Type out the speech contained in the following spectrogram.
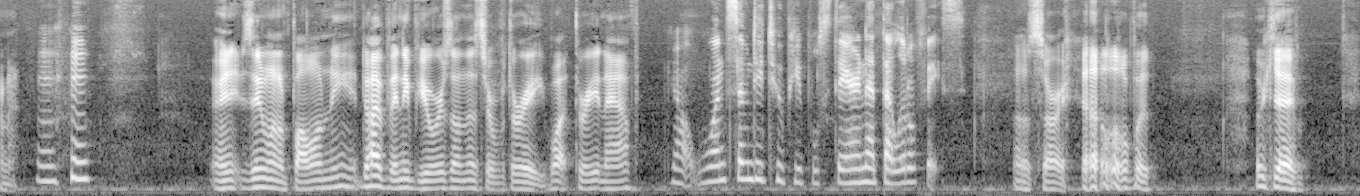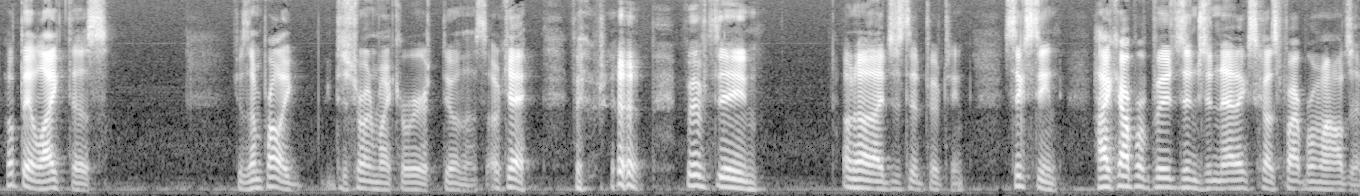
aren't I? Mm-hmm. Does anyone want to follow me? Do I have any viewers on this or three? What, three and a half? Yeah, 172 people staring at that little face. Oh, sorry. a little bit. Okay. Hope they like this. Because I'm probably destroying my career doing this. Okay. 15. Oh, no, I just did 15. 16. High copper foods and genetics cause fibromyalgia.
